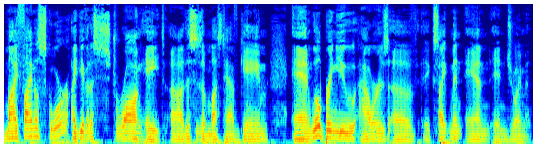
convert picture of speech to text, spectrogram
My final score, I give it a strong eight. Uh, this is a must-have game and will bring you hours of excitement and enjoyment.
